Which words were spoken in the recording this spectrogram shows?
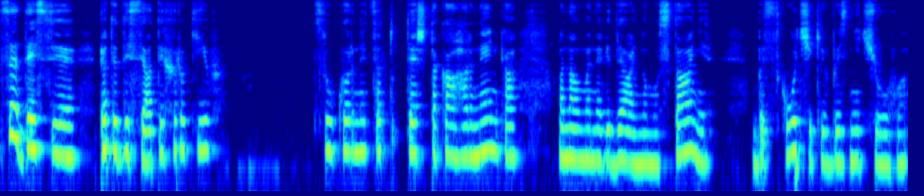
Це десь 50-х років цукорниця, теж така гарненька, вона в мене в ідеальному стані, без скотчиків, без нічого.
